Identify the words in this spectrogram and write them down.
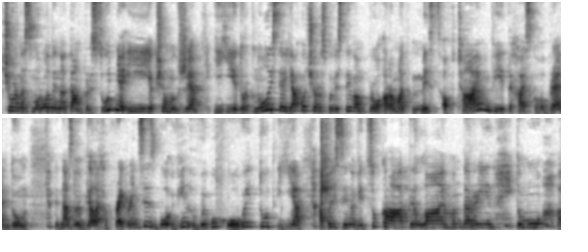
чорна смородина там присутня, і якщо ми вже її торкнулися, я хочу розповісти вам про аромат Mists of Time від техаського бренду під назвою Gallagher Fragrances, бо він вибуховий. Тут є апельсинові цукати, лайм, мандарин. Тому е,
